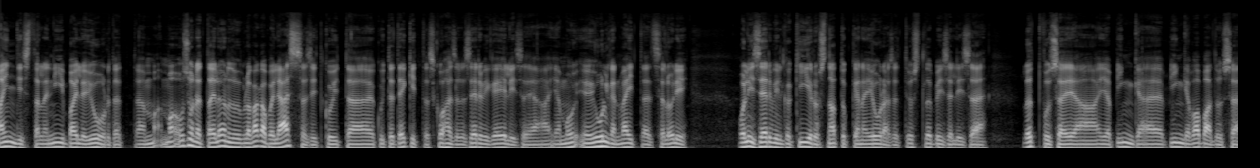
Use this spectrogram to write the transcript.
andis talle nii palju juurde, et äh, ma, ma usun, et ta ei löönud võib-olla väga palju ässasid, kuid, kuid ta tekitas kohe selle serviga eelise ja, ja ma julgen väita, et seal oli, oli servil ka kiirust natukene juures, et just läbi sellise lõtvuse ja, ja pinge, pingevabaduse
